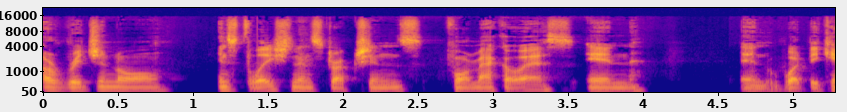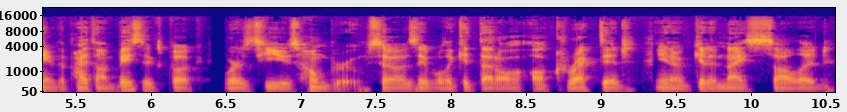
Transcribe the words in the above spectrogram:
original installation instructions for Mac OS in in what became the Python Basics book was to use Homebrew. So I was able to get that all, all corrected, you know, get a nice solid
